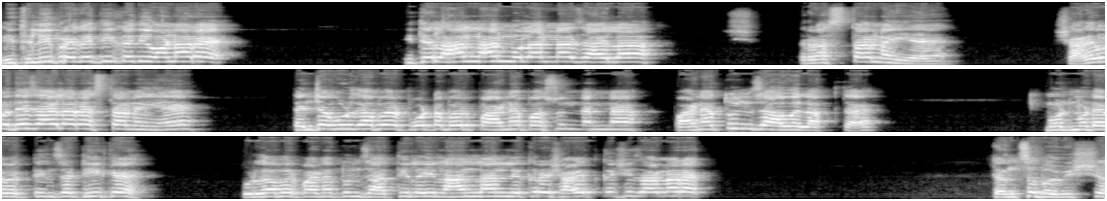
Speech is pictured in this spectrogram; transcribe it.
इथली प्रगती कधी होणार आहे? इथे लहान लहान मुलांना जायला रस्ता नाहीये. शाळेमध्ये जायला रस्ता नाहीये. त्यांच्या गुडघाभर पोटाभर पाण्यापासून त्यांना पाण्यातून जावं लागतं मोठमोठ्या व्यक्तींचं ठीक आहे. गुडघाभर पाण्यातून जातीलही लहान लहान लेकरं शाळेत कशी जाणार आहेत? त्यांचं भविष्य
